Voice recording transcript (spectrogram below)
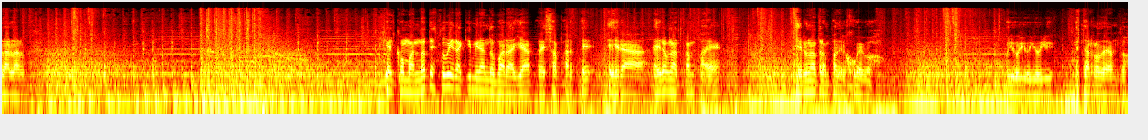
La alarma. Que el comandante estuviera aquí mirando para allá, para esa parte, era, era una trampa, ¿eh? Era una trampa del juego. Uy, uy, uy, uy, me está rodeando.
